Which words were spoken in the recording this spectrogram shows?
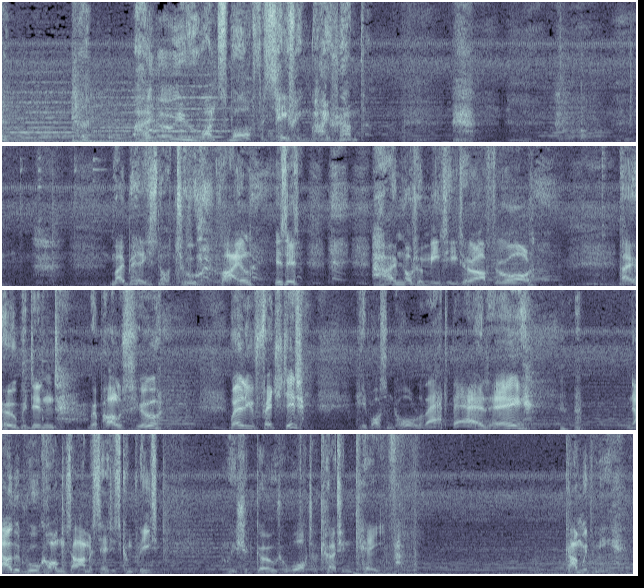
I owe you once more for saving my rump. My belly's not too vile, is it? I'm not a meat eater after all. I hope it didn't repulse you. Well, you fetched it. It wasn't all that bad, eh? now that Wukong's armor set is complete, we should go to Water Curtain Cave. Come with me.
